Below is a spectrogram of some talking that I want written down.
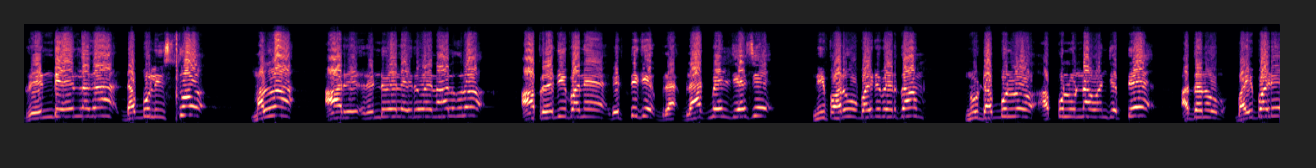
రెండేళ్ళుగా డబ్బులు ఇస్తూ మళ్ళా ఆ రె- రెండు వేల ఇరవై నాలుగులో ఆ ప్రదీప్ అనే వ్యక్తికి బ్లాక్మెయిల్ చేసి నీ పరువు బయట పెడతాం నువ్వు డబ్బులు అప్పులు ఉన్నావని చెప్తే అతను భయపడి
